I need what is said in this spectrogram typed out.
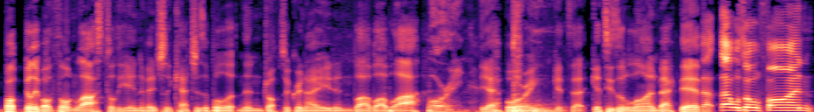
Bob, Billy Bob Thornton lasts till the end, eventually catches a bullet and then drops a grenade and blah blah blah. Boring. Yeah, boring. gets that gets his little line back there. That that was all fine.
